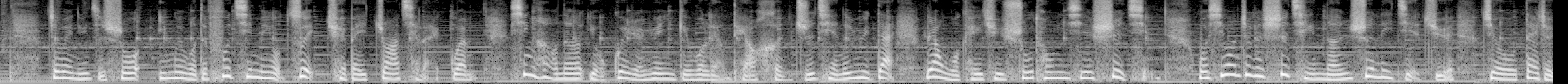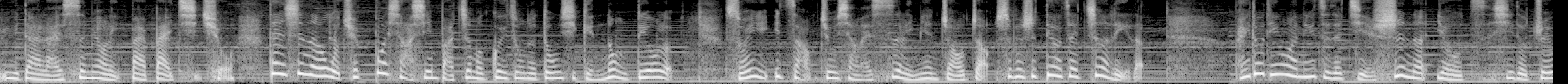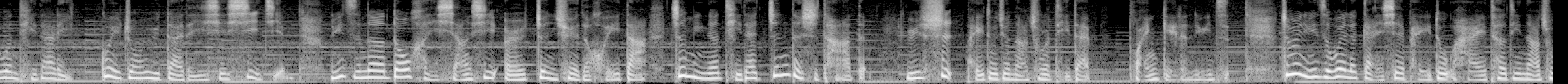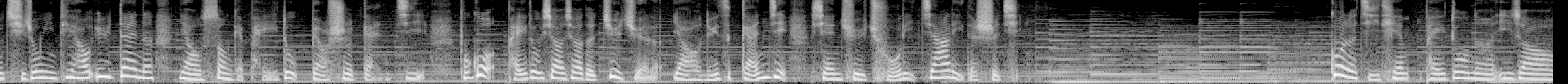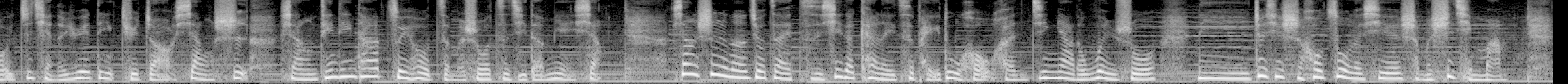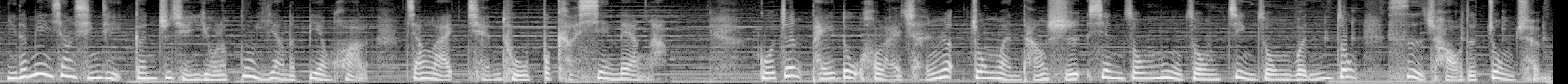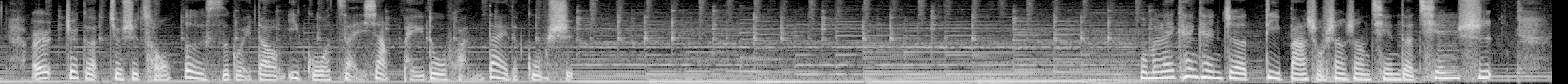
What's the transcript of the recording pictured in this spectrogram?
这位女子说：“因为我的父亲没有罪，却被抓起来关。幸好呢，有贵人愿意给我两条很值钱的玉带，让我可以去疏通一些事情。我希望这个事情能顺利解决，就带着玉带来寺庙里拜拜祈求。但是呢，我却不小心把这么贵重的东西给弄丢了，所以一早就想来寺里面找找，是不是掉在这里了。”裴度听完女子的解释呢，又仔细地追问提袋里贵重玉带的一些细节，女子呢都很详细而正确的回答，证明呢提袋真的是她的。于是裴度就拿出了提袋，还给了女子。这位女子为了感谢裴度，还特地拿出其中一条玉带呢，要送给裴度，表示感激。不过裴度笑笑地拒绝了，要女子赶紧先去处理家里的事情。过了几天，裴度呢依照之前的约定去找相士，想听听他最后怎么说自己的面相。相士呢就在仔细的看了一次裴度后，很惊讶的问说：“你这些时候做了些什么事情吗？你的面相形体跟之前有了不一样的变化了，将来前途不可限量啊！”果真，裴度后来成了中晚唐时宪宗、穆宗、敬宗、文宗四朝的重臣，而这个就是从饿死鬼到一国宰相裴度还贷的故事。我们来看看这第八首上上签的签诗。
